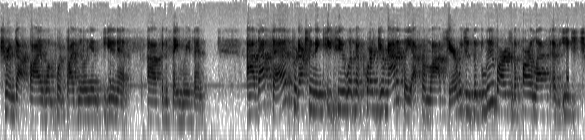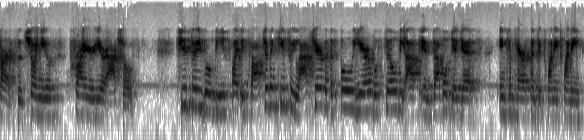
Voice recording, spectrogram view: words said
trimmed up by 1.5 million units uh, for the same reason. Uh, that said, production in Q2 was, of course, dramatically up from last year, which is the blue bar to the far left of each chart. It's showing you prior year actuals. Q3 will be slightly softer than Q3 last year, but the full year will still be up in double digits in comparison to 2020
